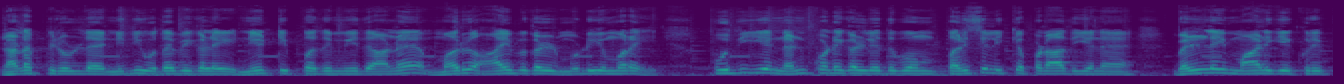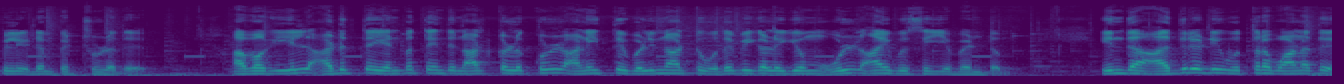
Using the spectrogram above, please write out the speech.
நடப்பிலுள்ள நிதி உதவிகளை நீட்டிப்பது மீதான மறு ஆய்வுகள் முடியும் வரை புதிய நன்கொடைகள் எதுவும் பரிசீலிக்கப்படாது என வெள்ளை மாளிகை குறிப்பில் இடம்பெற்றுள்ளது. அவ்வகையில் அடுத்த எண்பத்தைந்து நாட்களுக்குள் அனைத்து வெளிநாட்டு உதவிகளையும் உள் ஆய்வு செய்ய வேண்டும். இந்த அதிரடி உத்தரவானது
